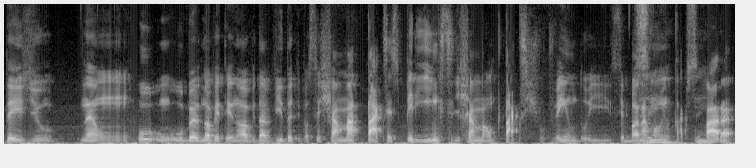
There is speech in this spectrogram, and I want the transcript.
desde o né, um, um, Uber 99 da vida de você chamar táxi, a experiência de chamar um táxi chovendo e você bana a mão e o táxi sim. para,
